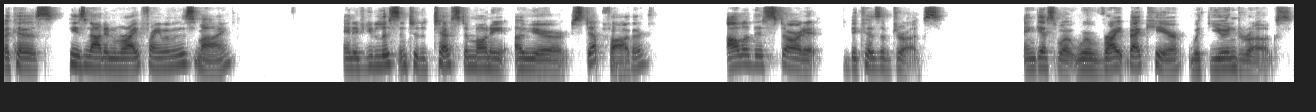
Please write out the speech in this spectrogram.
because he's not in the right frame of his mind. And if you listen to the testimony of your stepfather, all of this started because of drugs. And guess what? We're right back here with you and drugs,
